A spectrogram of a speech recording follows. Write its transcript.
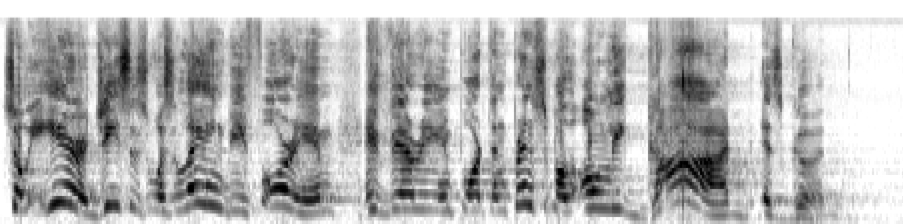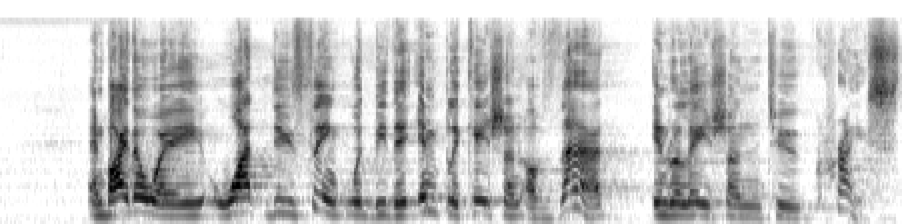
So here, Jesus was laying before him a very important principle only God is good. And by the way, what do you think would be the implication of that in relation to Christ?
